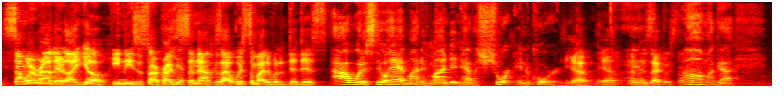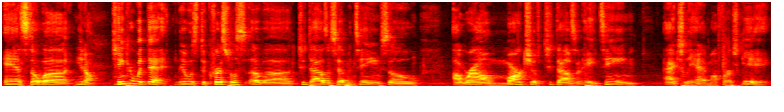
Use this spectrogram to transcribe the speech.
somewhere around there. Like, yo, he needs to start practicing now because I wish somebody would have did this. I would have still had mine if mine didn't have a short in the cord. Yeah, yeah, And- exactly what's going on. Oh my god! And so, uh, you know, tinker with that. It was the Christmas of uh, 2017. So around March of 2018, I actually had my first gig,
